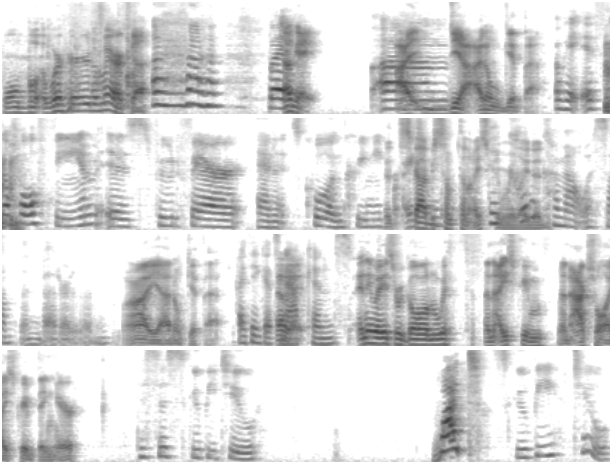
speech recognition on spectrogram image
well, we're here in America. but Okay, I um, yeah, I don't get that. okay, if the whole theme is food fair and it's cool and creamy for It's got to be something ice they cream related. come out with something better than. Ah, yeah, I don't get that. I think it's Okay. napkins. Anyways, we're going with an ice cream, an actual ice cream thing here. This is Scoopy Two. What? Scoopy Two.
